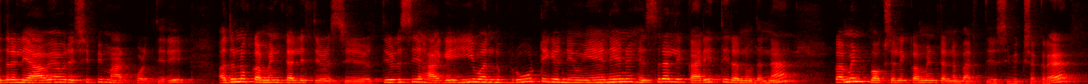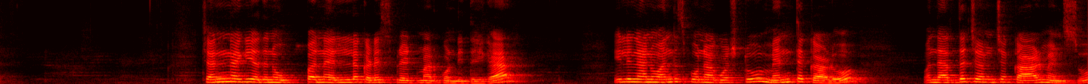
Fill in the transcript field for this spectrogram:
ಇದರಲ್ಲಿ ಯಾವ್ಯಾವ ರೆಸಿಪಿ ಮಾಡ್ಕೊಳ್ತೀರಿ ಅದನ್ನು ಕಮೆಂಟಲ್ಲಿ ತಿಳಿಸಿ ತಿಳಿಸಿ ಹಾಗೆ ಈ ಒಂದು ಫ್ರೂಟಿಗೆ ನೀವು ಏನೇನು ಹೆಸರಲ್ಲಿ ಕರಿತೀರ ಅನ್ನೋದನ್ನು ಕಮೆಂಟ್ ಬಾಕ್ಸಲ್ಲಿ ಕಮೆಂಟನ್ನು ಬರ್ತೀವಿ ವೀಕ್ಷಕರೇ. ಚೆನ್ನಾಗಿ ಅದನ್ನು ಉಪ್ಪನ್ನು ಎಲ್ಲ ಕಡೆ ಸ್ಪ್ರೆಡ್ ಮಾಡ್ಕೊಂಡಿದ್ದೆ ಈಗ. ಇಲ್ಲಿ ನಾನು ಒಂದು ಸ್ಪೂನ್ ಆಗುವಷ್ಟು ಮೆಂತೆಕಾಳು ಒಂದು ಅರ್ಧ ಚಮಚ ಕಾಳು ಮೆಣಸು,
